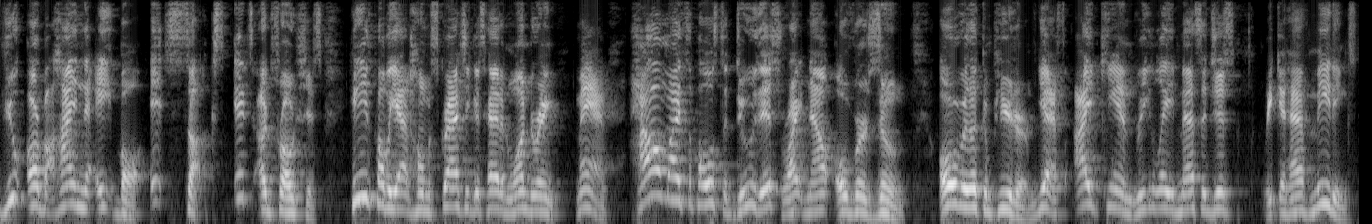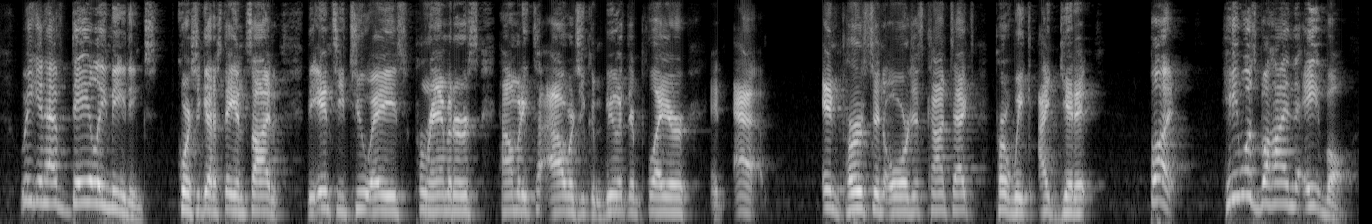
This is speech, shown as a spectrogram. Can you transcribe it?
You are behind the eight ball. It sucks. It's atrocious. He's probably at home scratching his head and wondering, man, how am I supposed to do this right now over Zoom? Over the computer. Yes, I can relay messages. We can have meetings. We can have daily meetings. Of course, you got to stay inside the NC2A's parameters, how many hours you can be with their player and at, in person or just contact per week. I get it. But he was behind the eight ball.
